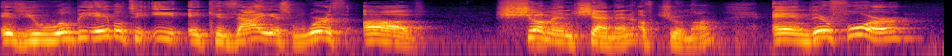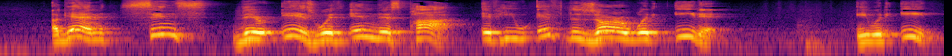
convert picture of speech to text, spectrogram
is you will be able to eat a kizayas worth of shumen shemen of truma, and therefore, again, since there is within this pot, if he if the zar would eat it, he would eat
